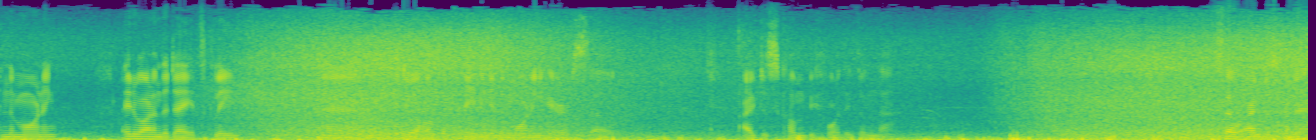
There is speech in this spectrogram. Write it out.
in the morning. Later on in the day it's clean. And they do a whole of cleaning in the morning here, so I've just come before they've done that. So I'm just gonna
